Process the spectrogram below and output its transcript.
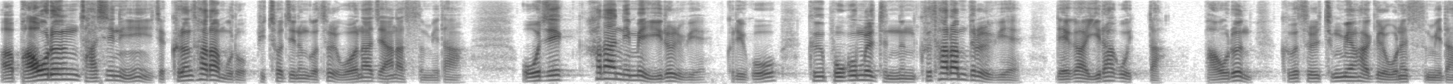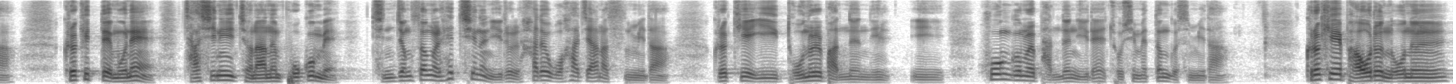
아, 바울은 자신이 이제 그런 사람으로 비춰지는 것을 원하지 않았습니다. 오직 하나님의 일을 위해 그리고 그 복음을 듣는 그 사람들을 위해 내가 일하고 있다. 바울은 그것을 증명하길 원했습니다. 그렇기 때문에 자신이 전하는 복음의 진정성을 해치는 일을 하려고 하지 않았습니다. 그렇기에 이 돈을 받는 일, 이 후원금을 받는 일에 조심했던 것입니다. 그렇게 바울은 오늘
